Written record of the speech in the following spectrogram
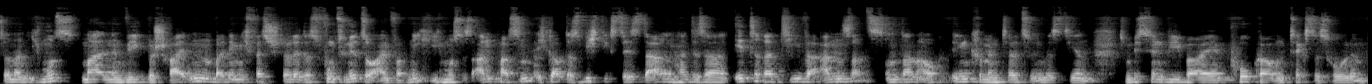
sondern ich muss mal einen Weg beschreiten, bei dem ich feststelle, das funktioniert so einfach nicht. Ich muss es anpassen. Ich glaube, das Wichtigste ist darin halt dieser iterative Ansatz und dann auch inkrementell zu investieren. So ein bisschen wie bei Poker und Texas Hold'em.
